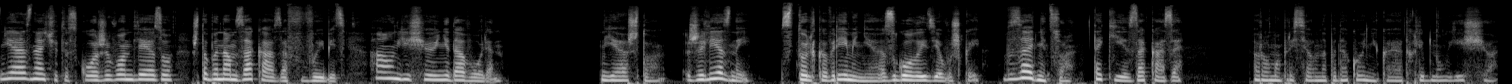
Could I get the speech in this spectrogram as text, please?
«Я, значит, из кожи вон лезу, чтобы нам заказов выбить, а он еще и недоволен». «Я что, железный? Столько времени с голой девушкой. В задницу такие заказы». Рома присел на подоконник и отхлебнул еще.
